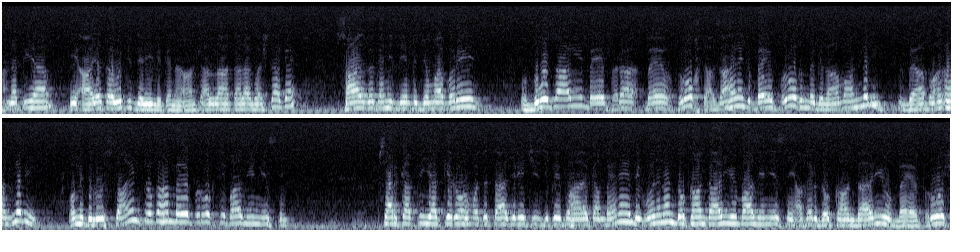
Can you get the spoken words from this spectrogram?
حنفیہ یہ آیت اوچ دلیل کنا۔ انشاءاللہ تعالی گوشتا کہ صاحب کنی دین پہ جمعہ برید و بوزاری بے, فرا بے فروخت ظاہر ہے کہ بے فروخت میں گلامان نبی بیابانان نبی۔ و میں تو کہ ہم بے فروختی بازی نیستے۔ سرکپتی یا کہ رحمت تاجری چیز کوئی بہائے کم بہنے دیکھو نا دکانداری و بازی نیستے آخر دکانداری و بے فروش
